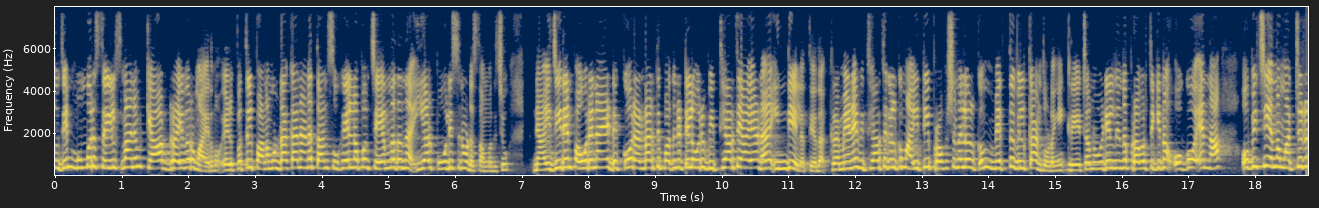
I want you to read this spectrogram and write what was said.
സുജിൻ മുമ്പ് ഒരു സെയിൽസ്മാനും ക്യാബ് ഡ്രൈവറുമായിരുന്നു എളുപ്പത്തിൽ പണമുണ്ടാക്കാനാണ് താൻ സുഹേലിനൊപ്പം ചേർന്നതെന്ന് ഇയാൾ പോലീസിനോട് സമ്മതിച്ചു. നൈജീരിയൻ പൗരനായ ഡെക്കോ രണ്ടായിരത്തി പതിനെട്ടിൽ ഒരു വിദ്യാർത്ഥിയായാണ് ഇന്ത്യയിലെത്തിയത്. ക്രമേണ വിദ്യാർത്ഥികൾക്കും ഐ ടി പ്രൊഫഷണലുകൾക്കും മെത്ത് വിൽക്കാൻ തുടങ്ങി. ഗ്രേറ്റർ നോയിഡയിൽ നിന്ന് പ്രവർത്തിക്കുന്ന ഒഗോ എന്ന ഒബിച്ചി എന്ന മറ്റൊരു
